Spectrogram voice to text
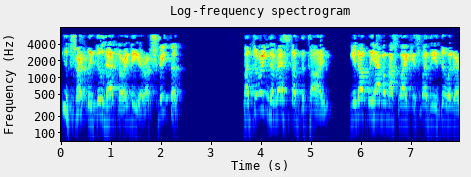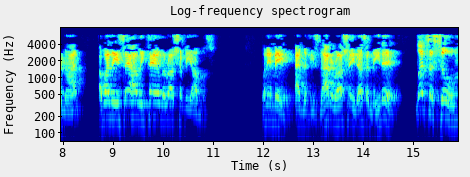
You'd certainly do that during the year of Shemitah. But during the rest of the time, you know, we have a machlaikis whether you do it or not, or whether you say halitei the Rosh Hashanah. What do you mean? And if he's not a Rosh, he doesn't need it. Let's assume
